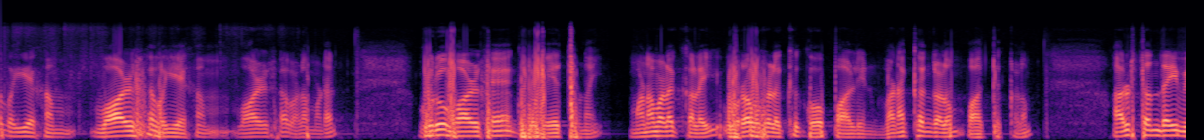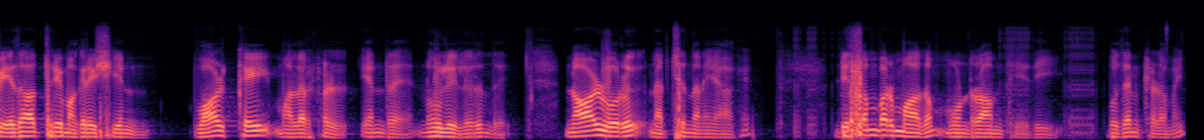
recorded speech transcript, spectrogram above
வையகம் வாழ்க வையகம் வாழ்க வளமுடன். குரு வாழ்க குருவே துணை. மணவளக்கலை உறவுகளுக்கு கோபாலின் வணக்கங்களும் வாழ்த்துக்களும். அருட்தந்தை வேதாத்ரி மகரிஷியின் வாழ்க்கை மலர்கள் என்ற நூலிலிருந்து நாள் ஒரு நற்சிந்தனையாக டிசம்பர் மாதம் மூன்றாம் தேதி புதன்கிழமை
